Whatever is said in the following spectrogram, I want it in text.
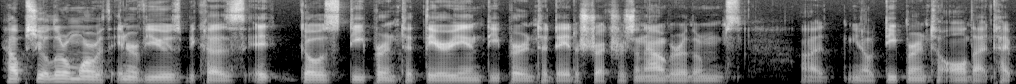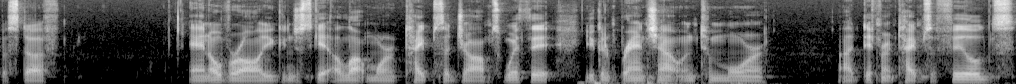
helps you a little more with interviews because it goes deeper into theory and deeper into data structures and algorithms, uh, you know, deeper into all that type of stuff. and overall you can just get a lot more types of jobs with it you can branch out into more uh, different types of fields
